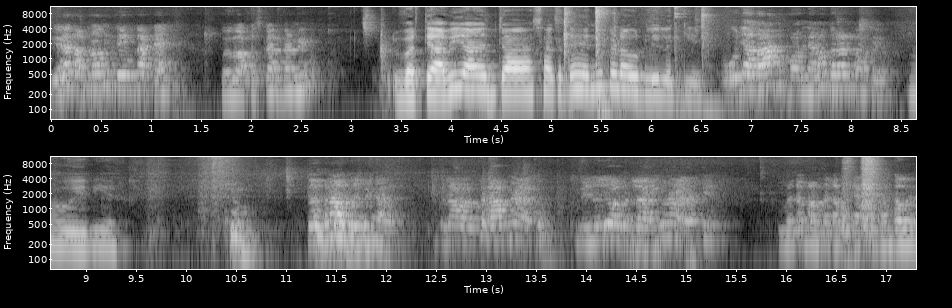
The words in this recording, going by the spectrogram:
ਜਿਹੜਾ ਆਪਣਾ ਉਹਦੀ ਫਰੇਮ ਘੱਟ ਹੈ ਕੋਈ ਵਾਪਸ ਕਰ ਦਾਂਗੇ। ਵਰਤਿਆ ਵੀ ਆ ਜਾ ਸਕਦਾ ਹੈ ਇਹਨੂੰ ਕਿਹੜਾ ਉਰਲੀ ਲੱਗੀ ਹੈ ਉਹ ਜ਼ਿਆਦਾ ਹੱਥ ਪਾਉਂਦੇ ਨਾ ਉਧਰ ਪਾਸੇ। ਆਹੋ ਇਹ ਵੀ ਹੈ ਚਲੋ। ਤੇ ਬਣਾਓ ਕੋਈ ਵੀ ਨਾਲ। ਬਣਾਓ ਕੜਾ ਬਣਾ ਲਓ ਮੈਨੂੰ ਜੋ ਆਰਡਰ ਲਾ ਬਣਾ ਕੇ ਮੈਂ ਤਾਂ ਬੰਦ ਕਰ ਕਰਦਾ ਹੋਵੇ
